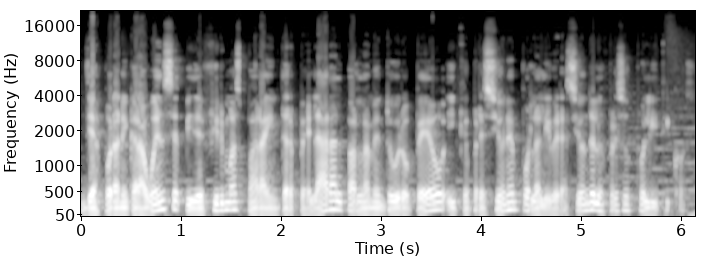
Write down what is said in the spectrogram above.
Diáspora nicaragüense pide firmas para interpelar al Parlamento Europeo y que presione por la liberación de los presos políticos.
